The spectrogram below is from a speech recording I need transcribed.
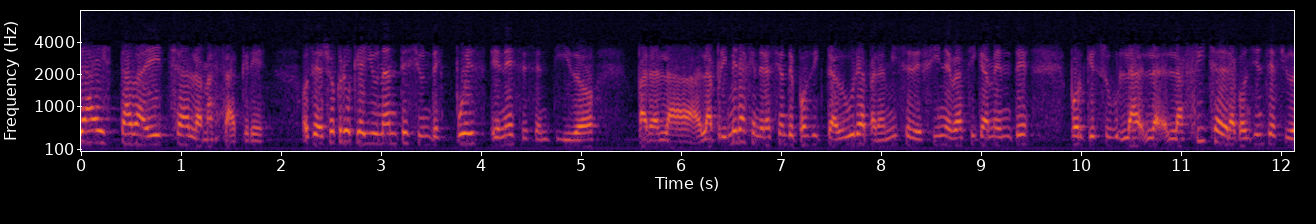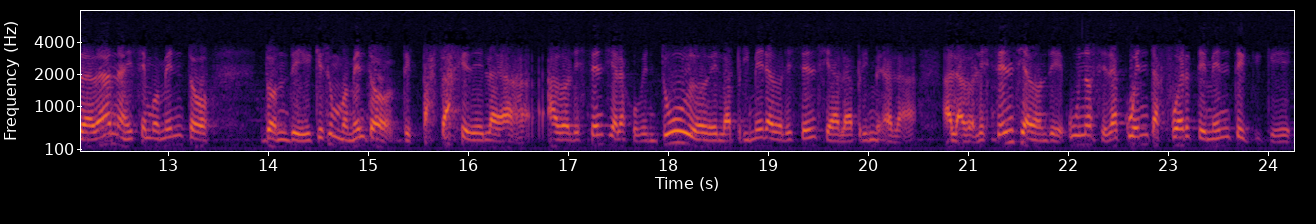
ya estaba hecha la masacre. O sea, yo creo que hay un antes y un después en ese sentido. Para la, la primera generación de postdictadura, para mí se define básicamente porque su, la, la- la ficha de la conciencia ciudadana, ese momento donde que es un momento de pasaje de la adolescencia a la juventud o de la primera adolescencia a la, la, a la adolescencia donde uno se da cuenta fuertemente que, que,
